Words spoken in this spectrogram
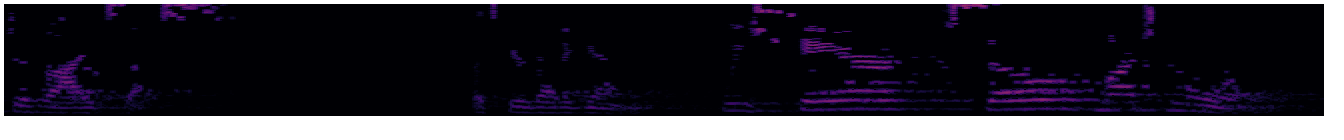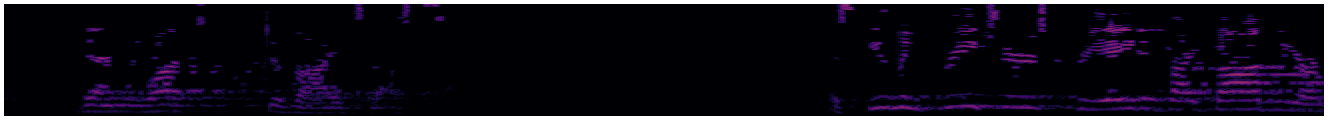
divides us. Let's hear that again. We share so much more than what divides us. As human creatures created by God, we are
